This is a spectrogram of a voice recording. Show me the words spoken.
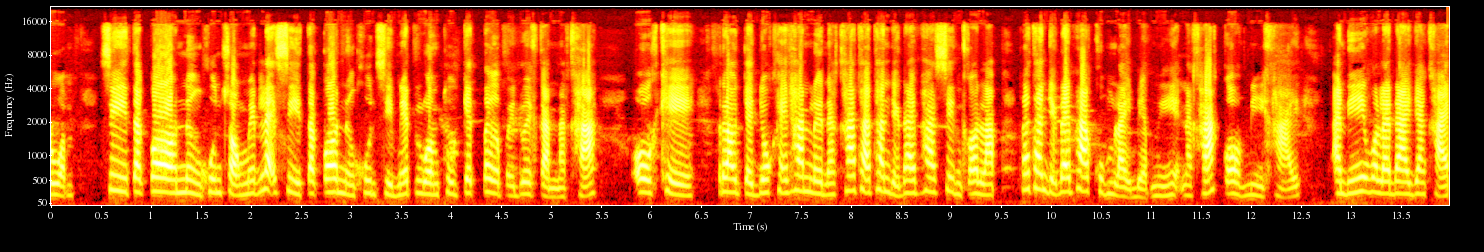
รวม 4 ตะกอ1คูณ2เม็ดและ 4 ตะกอ1คูณ4เม็ดรวมทูเกเตอร์ไปด้วยกันนะคะโอเค เราจะยกให้ท่านเลยนะคะ ถ้าท่านอยากได้ผ้าสิ้นก็รับ ถ้าท่านอยากได้ผ้าคลุมไหล่แบบนี้นะคะ ก็มีขาย อันนี้วรดายังขาย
